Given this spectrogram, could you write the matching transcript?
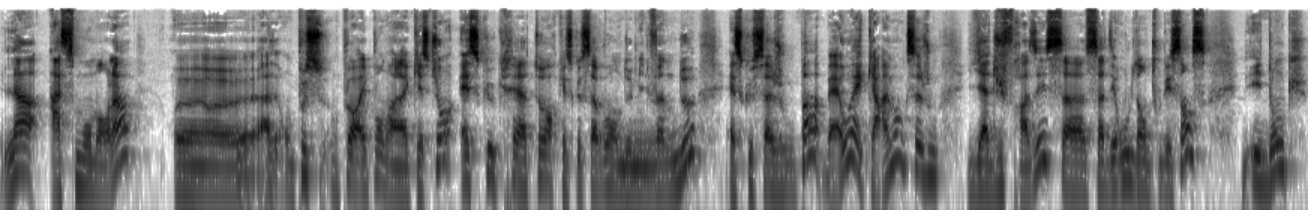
là, à ce moment-là, euh, on, peut, on peut répondre à la question est-ce que Creator, qu'est-ce que ça vaut en 2022 Est-ce que ça joue pas? Ben ouais, carrément que ça joue. Il y a du phrasé, ça, ça déroule dans tous les sens. Et donc,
